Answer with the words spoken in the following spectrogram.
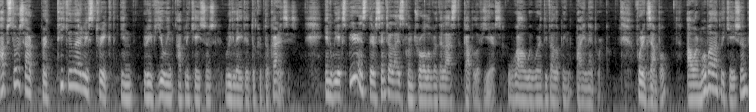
app stores are particularly strict in reviewing applications related to cryptocurrencies. And we experienced their centralized control over the last couple of years while we were developing Pi Network. For example, our mobile application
